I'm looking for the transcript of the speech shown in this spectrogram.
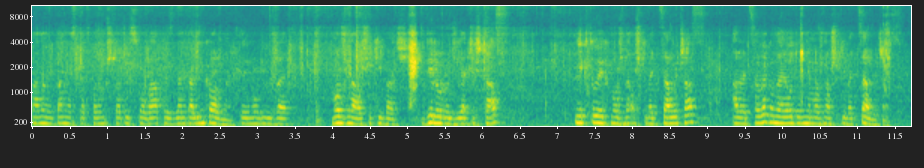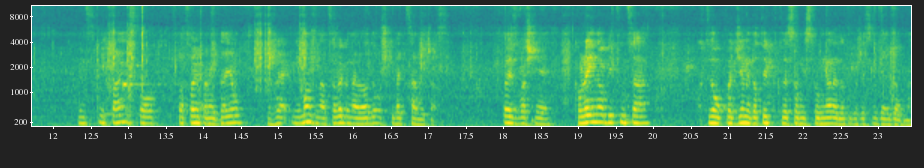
Panom i Paniom z Platformy przytoczyć słowa prezydenta Lincolna, który mówił, że można oszukiwać wielu ludzi jakiś czas, niektórych można oszukiwać cały czas, ale całego narodu nie można oszukiwać cały czas. Więc niech Państwo Platformy pamiętają, że nie można całego narodu oszukiwać cały czas. To jest właśnie kolejna obietnica, którą kładziemy do tych, które są niespełnione, dlatego że jest niewiarygodna.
